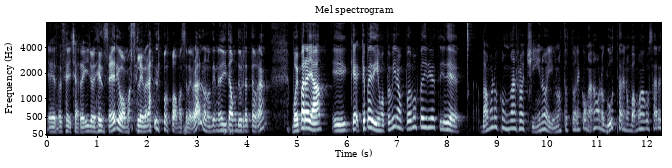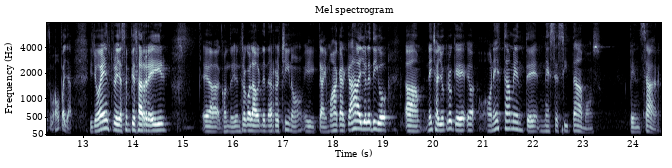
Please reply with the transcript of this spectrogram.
Y ella se echa a reír, yo dije, ¿en serio? Vamos a celebrarlo, vamos a celebrarlo, no necesitamos de un restaurante. Voy para allá, ¿y qué, qué pedimos? Pues mira, podemos pedir esto. Y yo dije, vámonos con un arroz chino y unos tostones con ajo, nos gusta, nos vamos a gozar eso, vamos para allá. Y yo entro y ella se empieza a reír. Eh, cuando yo entro con la orden de arroz chino y caímos a carcaja, yo les digo, uh, Necha, yo creo que eh, honestamente necesitamos pensar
